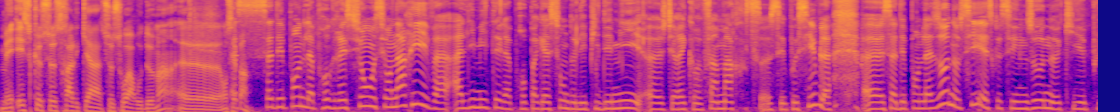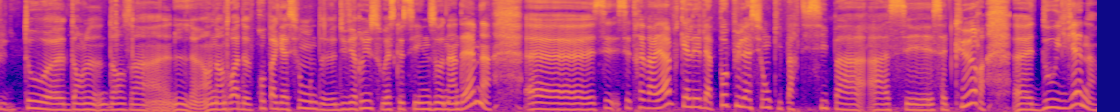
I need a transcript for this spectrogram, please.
mais est-ce que ce sera le cas ce soir ou demain On ne sait pas. Ça dépend de la progression. Si on arrive à, limiter la propagation de l'épidémie, je dirais qu'en fin mars, c'est possible. ça dépend de la zone aussi. Est-ce que c'est une zone qui est plutôt dans, dans un, un endroit de propagation du virus ou est-ce que c'est une zone indemne euh, C'est très variable. Quelle est la population qui participe à, cette cure? Euh, D'où ils viennent?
